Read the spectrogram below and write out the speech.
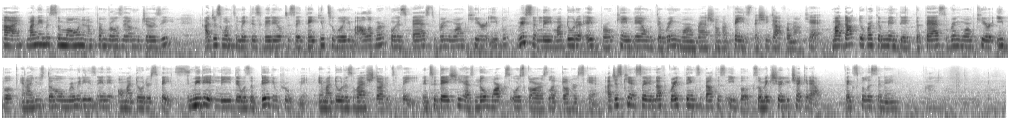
Hi, my name is Simone and I'm from Roselle, New Jersey. I just wanted to make this video to say thank you to William Oliver for his fast ringworm cure ebook. Recently, my daughter April came down with the ringworm rash on her face that she got from our cat. My doctor recommended the fast ringworm cure ebook and I used the home remedies in it on my daughter's face. Immediately, there was a big improvement and my daughter's rash started to fade. And today she has no marks or scars left on her skin. I just can't say enough great things about this ebook, so make sure you check it out. Thanks for listening.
